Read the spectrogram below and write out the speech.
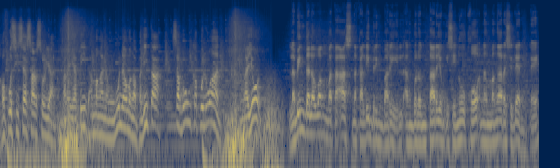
Ako po si Cesar Soriano para ihatid ang mga nangungunang mga balita sa buong kapuluan. Ngayon, Labindalawang mataas na kalibring baril ang voluntaryong isinuko ng mga residente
